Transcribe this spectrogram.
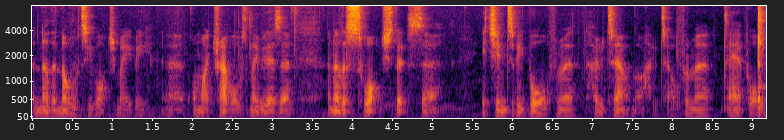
another novelty watch maybe uh, on my travels. Maybe there's a another swatch that's uh, itching to be bought from a hotel, not a hotel, from a airport.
